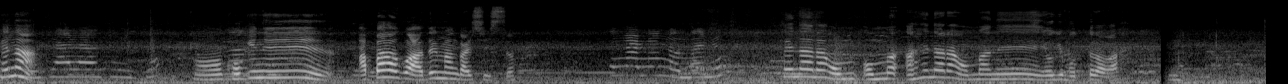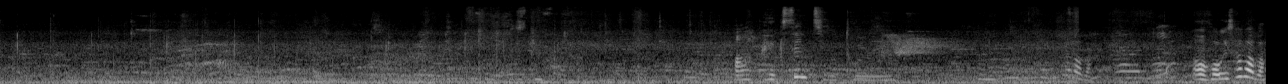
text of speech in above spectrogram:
혜나 잘 하고 있어? 어 거기는 아빠하고 아들만 갈 수 있어 엄마는? 해나랑 엄, 엄마 아 해나랑 엄마는 여기 못 들어가. 아 100cm부터네. 서봐봐. 어 거기 서봐봐.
